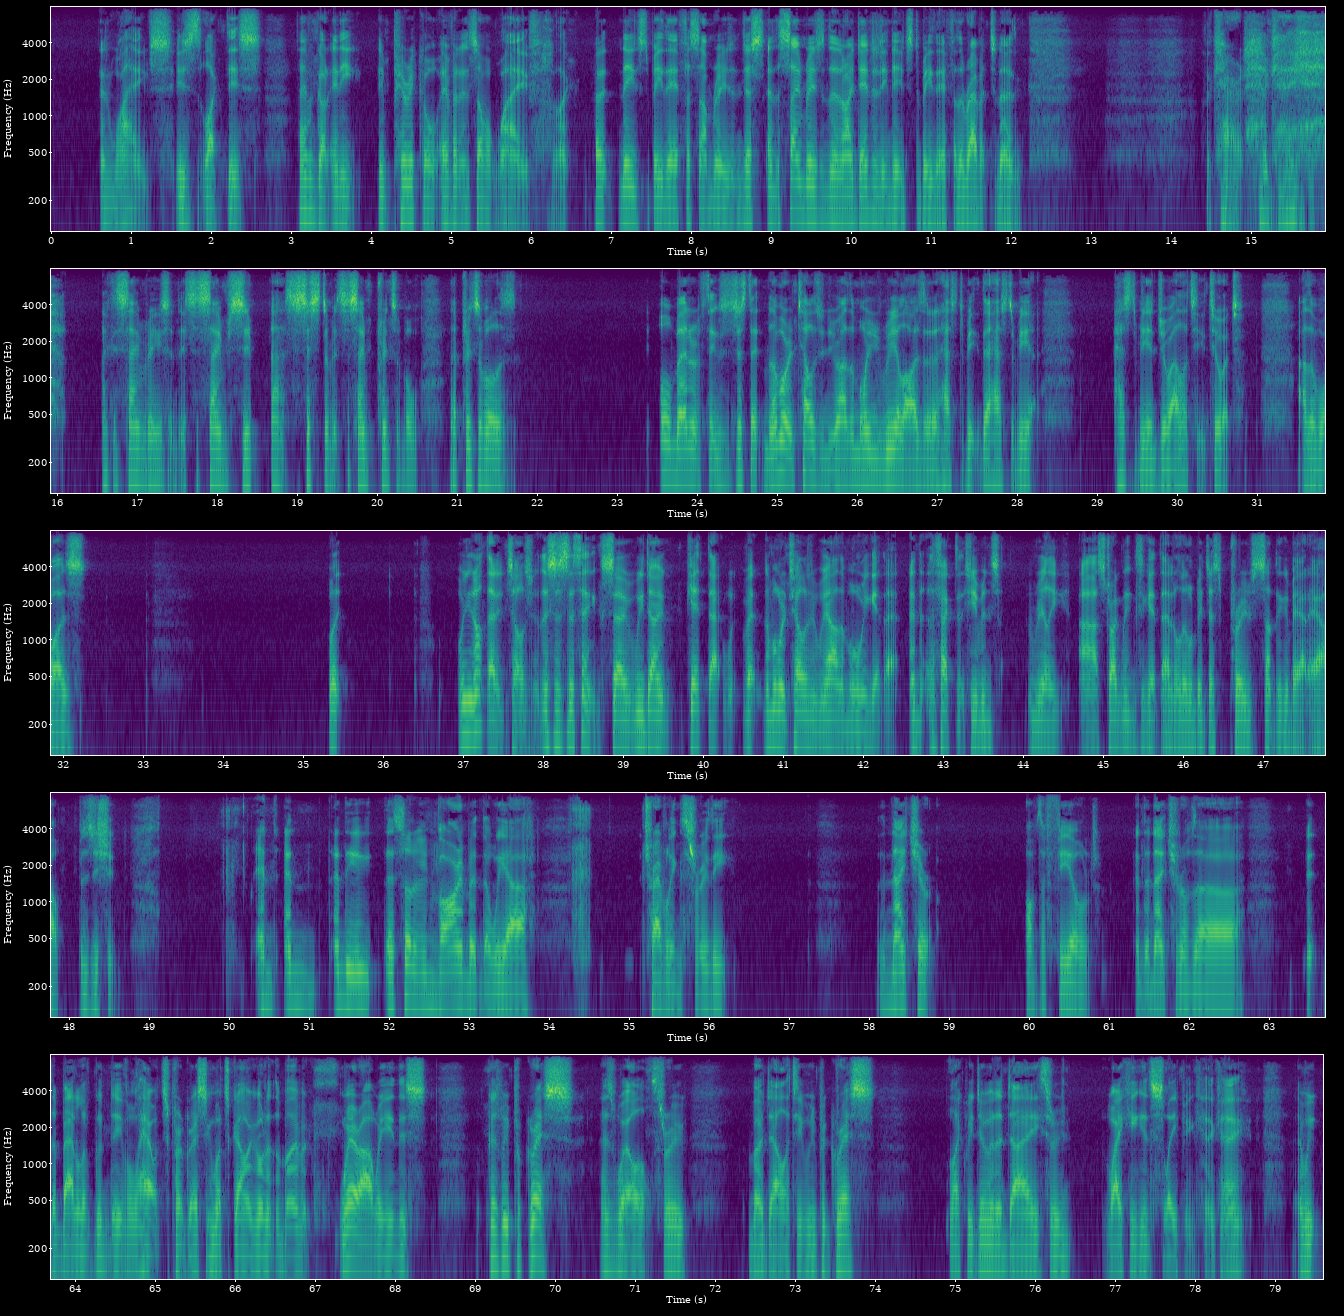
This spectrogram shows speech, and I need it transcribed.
and waves is like this they haven't got any empirical evidence of a wave like but it needs to be there for some reason. Just and the same reason that identity needs to be there for the rabbit to know the, the carrot. Okay, like the same reason. It's the same uh, system. It's the same principle. That principle is all manner of things. It's just that the more intelligent you are, the more you realize that it has to be there has to be has to be a duality to it. Otherwise, well, well, you're not that intelligent. This is the thing. So we don't get that. But the more intelligent we are, the more we get that. And the fact that humans really are struggling to get that a little bit just proves something about our position. And and and the the sort of environment that we are traveling through, the the nature of the field and the nature of the the battle of good and evil, how it's progressing, what's going on at the moment. Where are we in this? Because we progress as well through modality. We progress like we do in a day through waking and sleeping, okay? And we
